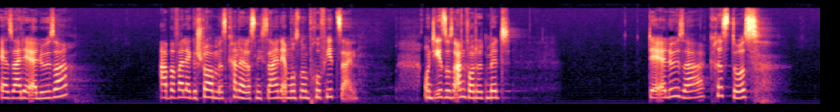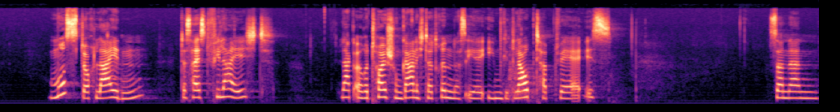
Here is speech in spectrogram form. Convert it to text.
er sei der Erlöser, aber weil er gestorben ist, kann er das nicht sein, er muss nur ein Prophet sein. Und Jesus antwortet mit, der Erlöser, Christus, muss doch leiden. Das heißt, vielleicht lag eure Täuschung gar nicht darin, dass ihr ihm geglaubt habt, wer er ist, sondern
